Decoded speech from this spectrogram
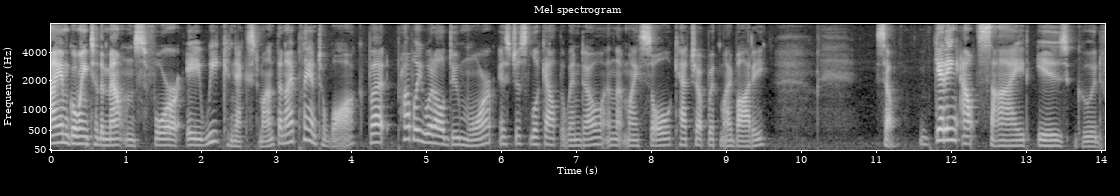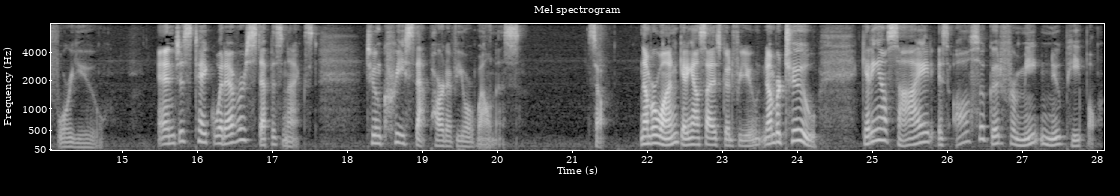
I am going to the mountains for a week next month and I plan to walk, but probably what I'll do more is just look out the window and let my soul catch up with my body. So, getting outside is good for you. And just take whatever step is next to increase that part of your wellness. So, number one, getting outside is good for you. Number two, getting outside is also good for meeting new people.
